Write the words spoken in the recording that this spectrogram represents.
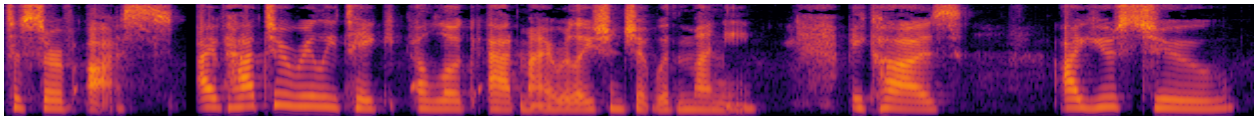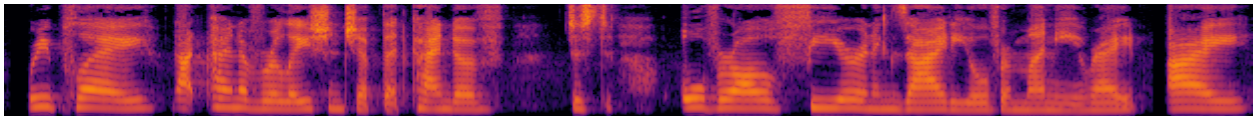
to serve us. I've had to really take a look at my relationship with money because I used to replay that kind of relationship, that kind of just overall fear and anxiety over money, right? I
